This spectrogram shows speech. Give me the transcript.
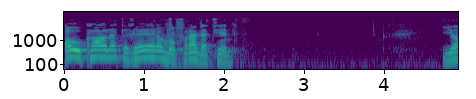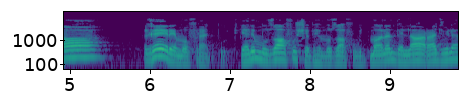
او كانت غیر مفردتين یا غیر مفرد بود. یعنی مضاف و شبه مضاف بود. مانند لا رجل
